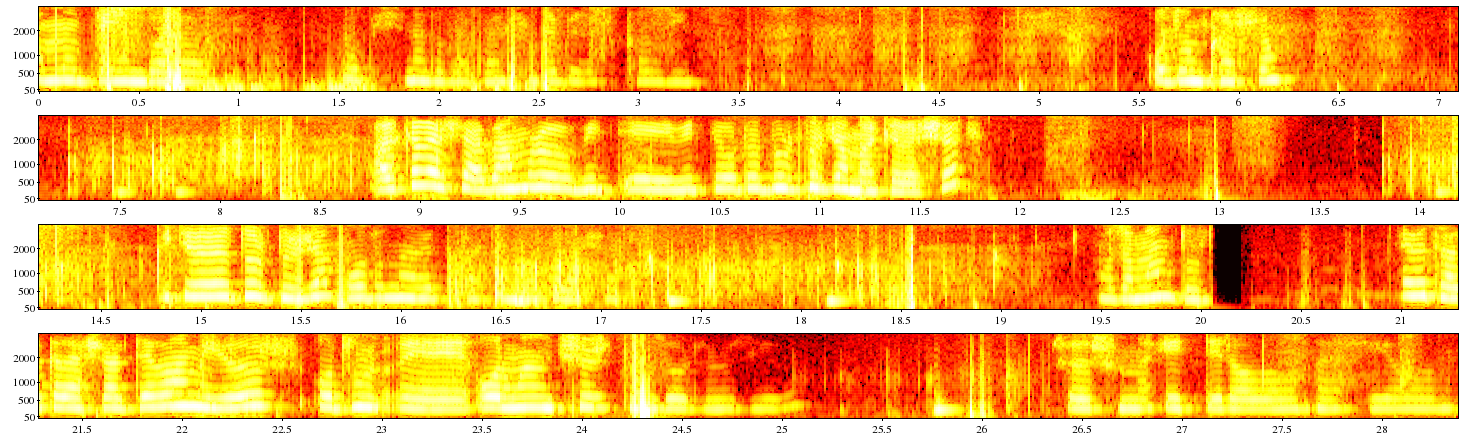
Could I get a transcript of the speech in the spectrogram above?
Ama benim bayağı bir. O pişene kadar ben şurada biraz kazayım. Odun kasım. Arkadaşlar ben vid- e, videoda durduracağım arkadaşlar. Videoda durduracağım. Odunları kasacağım arkadaşlar. O zaman dur. Evet arkadaşlar devam ediyoruz. Odun e, ormanın çürüttüğünü gördüğünüz gibi. Şöyle şunu etleri alalım her şeyi alalım.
